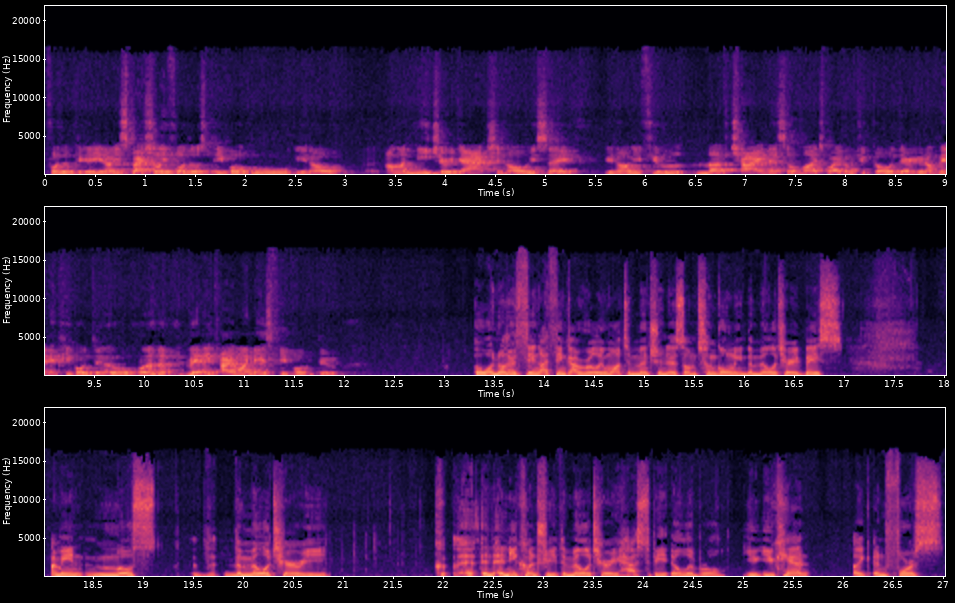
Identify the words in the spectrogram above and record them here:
for the, you know, especially for those people who, you know, on a knee jerk action always say, you know, if you love China so much, why don't you go there? You know, many people do. many Taiwanese people do. Oh, another thing I think I really want to mention is um the military base. I mean, most the, the military in any country, the military has to be illiberal. You you can't like enforce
